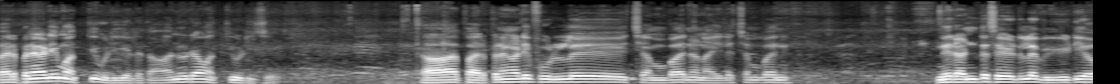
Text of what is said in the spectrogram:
പരപ്പനങ്ങാടി മത്തി പിടിക്കല്ലേ? താനൂരാ മത്തി പിടിച്ച്. താ പരപ്പനങ്ങാടി ഫുള്ള് ചെമ്പാനാണ് അയില ചെമ്പാൻ ഇന്ന് രണ്ട് സൈഡിലെ വീഡിയോ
